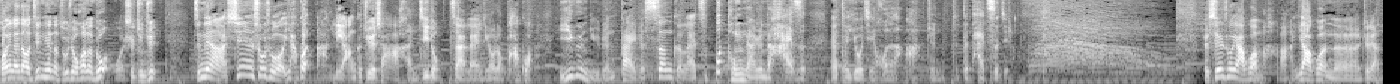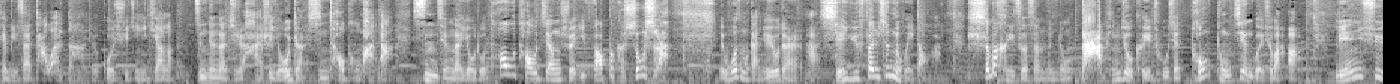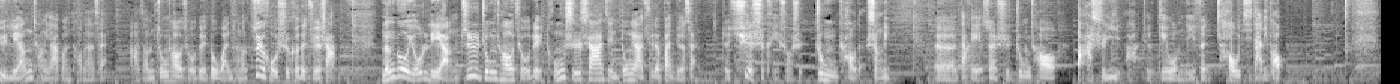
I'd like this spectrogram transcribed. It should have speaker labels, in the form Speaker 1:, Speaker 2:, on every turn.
Speaker 1: 欢迎来到今天的足球欢乐多，我是君君。今天啊，先说说亚冠啊，两个绝杀很激动。再来聊聊八卦，一个女人带着三个来自不同男人的孩子，哎，她又结婚了啊，真这这太刺激了。先说亚冠吧，啊，亚冠呢这两天比赛打完啊，这个过去已经一天了。今天呢，其实还是有点心潮澎湃啊，心情呢犹如滔滔江水，一发不可收拾啊。我怎么感觉有点啊咸鱼翻身的味道啊？什么黑色三分钟打平就可以出现，统统见鬼去吧啊！连续两场亚冠淘汰赛啊，咱们中超球队都完成了最后时刻的绝杀。能够有两支中超球队同时杀进东亚区的半决赛，这确实可以说是中超的胜利，呃，大概也算是中超八十亿啊，这个给我们的一份超级大礼包。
